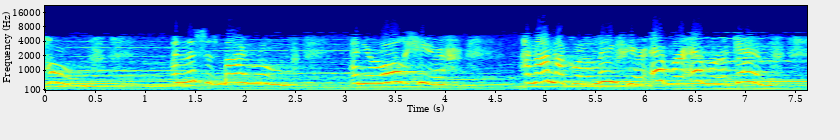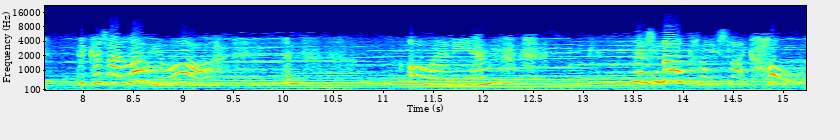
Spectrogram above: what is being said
Home. And this is my room. And you're all here. And I'm not going to leave here ever, ever again. Because I love you all. And, oh, Auntie Em, there's no place like home.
